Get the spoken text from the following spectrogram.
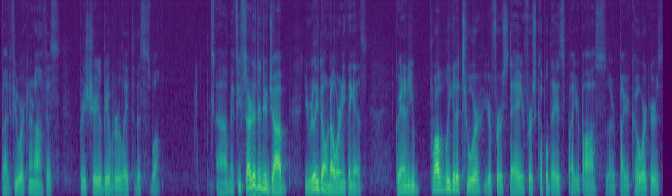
But if you work in an office, pretty sure you'll be able to relate to this as well. Um, if you've started a new job, you really don't know where anything is. Granted, you probably get a tour your first day or first couple days by your boss or by your coworkers,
